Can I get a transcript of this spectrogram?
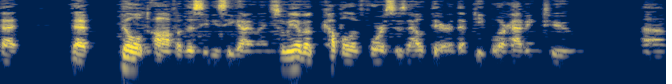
that that built off of the CDC guidelines. So we have a couple of forces out there that people are having to um,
